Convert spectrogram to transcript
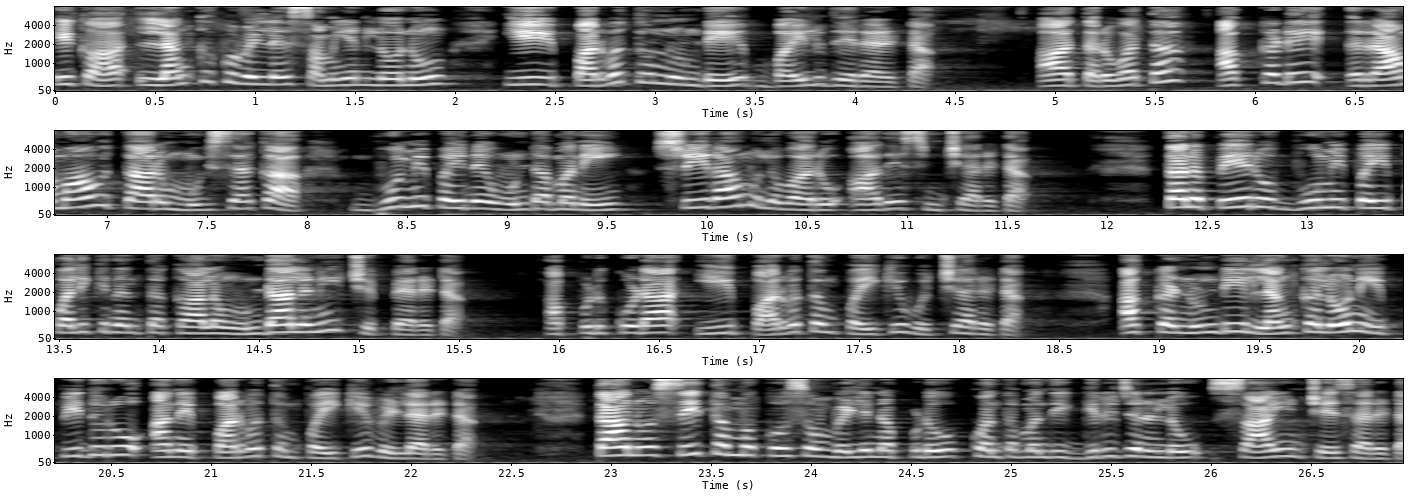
ఇక లంకకు వెళ్ళే సమయంలోనూ ఈ పర్వతం నుండే బయలుదేరారట. ఆ తరువాత అక్కడే రామావతారం ముగిశాక భూమిపైనే ఉండమని శ్రీరాముల వారు ఆదేశించారట. తన పేరు భూమిపై పలికినంత కాలం ఉండాలని చెప్పారట. అప్పుడు కూడా ఈ పర్వతం పైకి వచ్చారట. అక్కడి నుండి లంకలోని పిదురు అనే పర్వతం పైకి వెళ్ళారట తాను సీతమ్మ కోసం వెళ్ళినప్పుడు కొంతమంది గిరిజనులు సాయం చేశారట.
